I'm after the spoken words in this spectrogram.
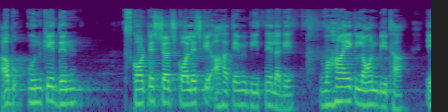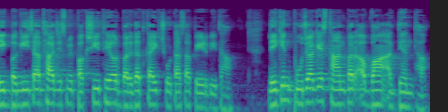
अब उनके दिन स्कॉटिश चर्च कॉलेज के अहाते में बीतने लगे। वहाँ एक लॉन भी था। एक बगीचा था जिसमें पक्षी थे और बरगद का एक छोटा सा पेड़ भी था। लेकिन पूजा के स्थान पर अब वहाँ अध्ययन था।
